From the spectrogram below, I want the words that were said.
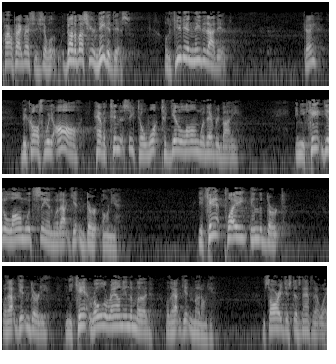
power pack messages. You said, well, none of us here needed this. Well, if you didn't need it, I did. Okay? Because we all have a tendency to want to get along with everybody. And you can't get along with sin without getting dirt on you. You can't play in the dirt without getting dirty. And you can't roll around in the mud without getting mud on you. I'm sorry, it just doesn't happen that way.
